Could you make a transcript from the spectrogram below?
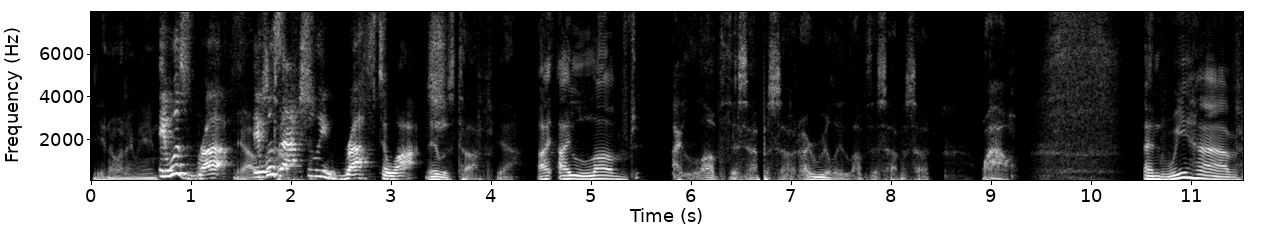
You know what I mean? It was rough. Yeah, it it was was, actually rough to watch. It was tough. Yeah. I, I loved, I loved this episode. I really loved this episode. Wow. And we have,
